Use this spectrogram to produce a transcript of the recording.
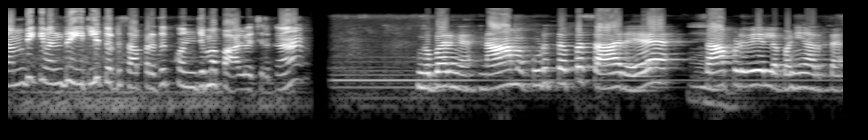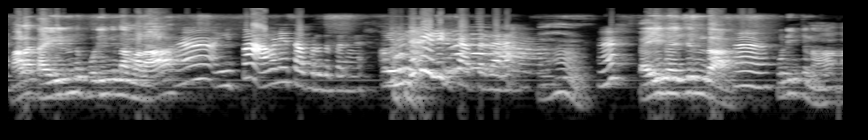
தம்பிக்கு வந்து இட்லி தொட்டு சாப்பிட்றதுக்கு கொஞ்சமா பால் வச்சிருக்கேன். இங்க பாருங்க நாம கொடுத்தப்ப சாரு சாப்பிடவே இல்லை பணியாரத்தை மழை கையிலிருந்து புடிங்கினா மழா? ஆ, இப்ப அவனே சாப்பிடுறது பாருங்க. எந்த கையில சாப்பிடுற? கையில் வச்சிருந்தா. புடிக்கணும்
